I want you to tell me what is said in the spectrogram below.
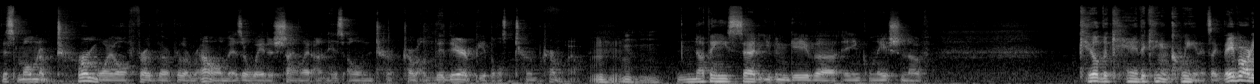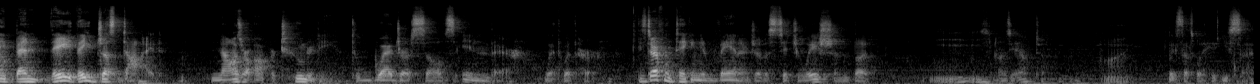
This moment of turmoil for the for the realm is a way to shine light on his own tur- turmoil, their people's tur- turmoil. Mhm. Nothing he said even gave a, an inclination of kill the king, the king and queen. It's like they've already been they they just died. Now's our opportunity to wedge ourselves in there with with her. He's definitely taking advantage of a situation, but Mhm. sometimes you have to. Right. At least that's what he, he's saying.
